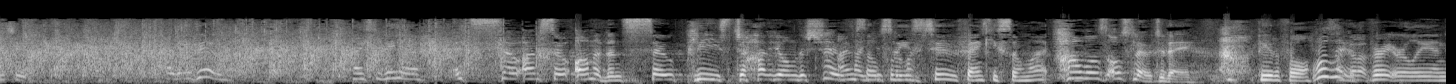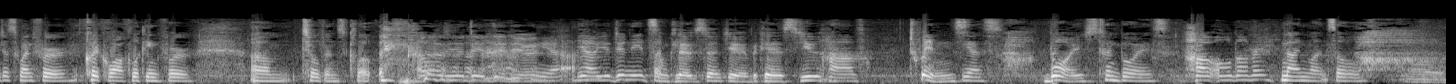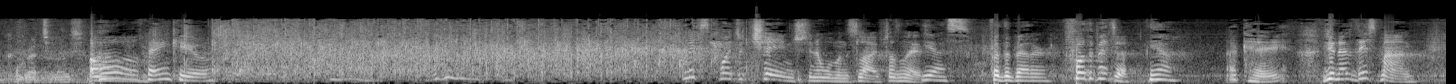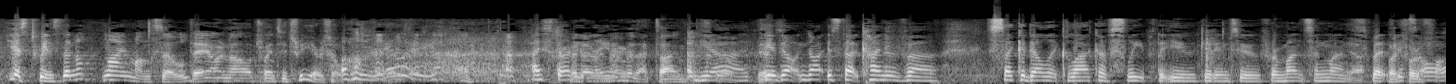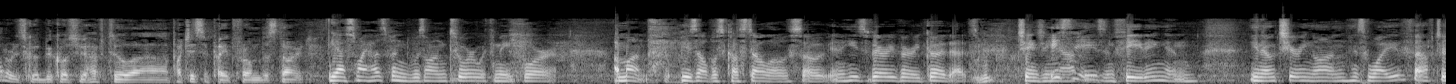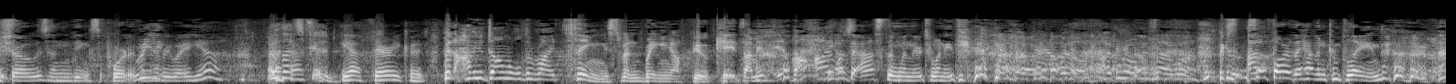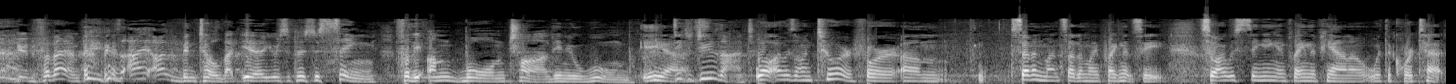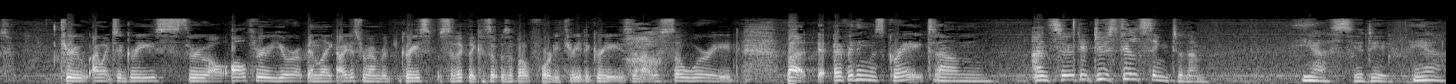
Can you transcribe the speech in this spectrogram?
meet you. How do you do? Nice to be here. It's so I'm so honoured and so pleased to have you on the show. I'm Thank so you pleased much. too. Thank you so much. How was Oslo today? Beautiful. Was I got up very early and just went for a quick walk looking for um, children's clothing. Oh, you did, did you? Yeah. Yeah, you do need some clothes, don't you? Because you have twins. yes. Boys. Twin boys, How old are they? nine months old. Oh, congratulations. Oh, thank you. Makes quite a change in a woman's life, doesn't it? Yes, for the better. For the better. Yeah. Okay. You know, this man, he has twins. They're not nine months old. They are now 23 years old. Oh, really? I started but I later. remember that time. Yeah, Still, you don't. Not, it's that kind of uh, psychedelic lack of sleep that you get into for months and months. Yeah. But, But, it's for a father, it's good because you have to uh, participate from the start. Yes, my husband was on tour with me for a month. He's Elvis Costello, so and he's very, very good at changing Is he? nappies and feeding and you know cheering on his wife after shows and being supportive Really? in every way. Yeah. Oh, that's good. Yeah, very good. But have you done all the right things when bringing up your kids? I mean, I, I you have to ask them when they're 23. I will. I promise I will. Because so far, they haven't complained. Good for them. Because I, I've been told that you know, you're supposed to sing for the unborn child in your womb. Yes. Did you do that? Well, I was on tour for um, seven months out of my pregnancy, so I was singing and playing the piano with the quartet. Through, I went to Greece, through all, all through Europe, and like I just remembered Greece specifically because it was about 43 degrees, and I was so worried. But everything was great. Um, And so, did, do you still sing to them? yes, You do. yeah.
